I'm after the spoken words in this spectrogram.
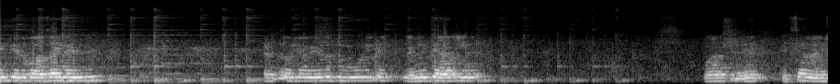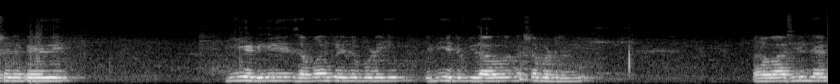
ഇയർ പാസ്സായി കഴിഞ്ഞ് അടുത്ത കൊല്ലം എഴുപത്തി മൂന്നിൽ എഴുപത്തി ആറിൽ മാർച്ചിൽ എക്സാമിനേഷനൊക്കെ എഴുതി ബി എ ഡിഗ്രി സമ്പാദിച്ചു കഴിഞ്ഞപ്പോഴേക്കും ഇനി എന്റെ പിതാവ് നഷ്ടപ്പെട്ടിരുന്നു ആ വാശിയിൽ ഞാൻ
